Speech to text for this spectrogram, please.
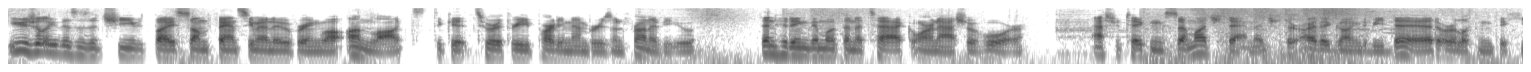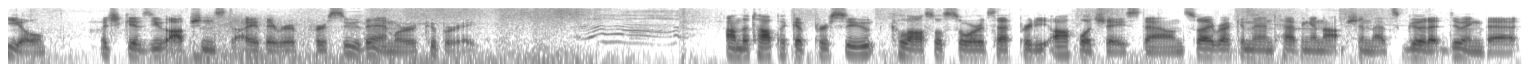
Usually this is achieved by some fancy maneuvering while unlocked to get two or three party members in front of you, then hitting them with an attack or an Ash of War. After taking so much damage, they're either going to be dead or looking to heal, which gives you options to either pursue them or recuperate. On the topic of pursuit, Colossal Swords have pretty awful chase down, so I recommend having an option that's good at doing that.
